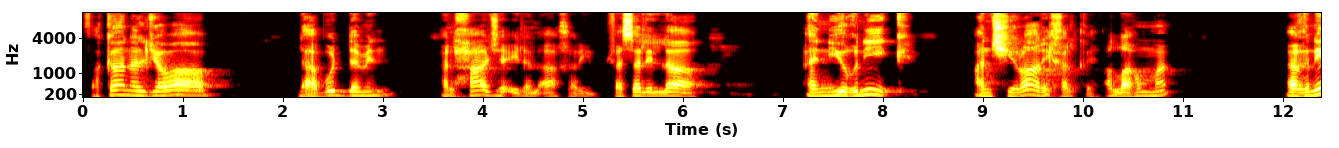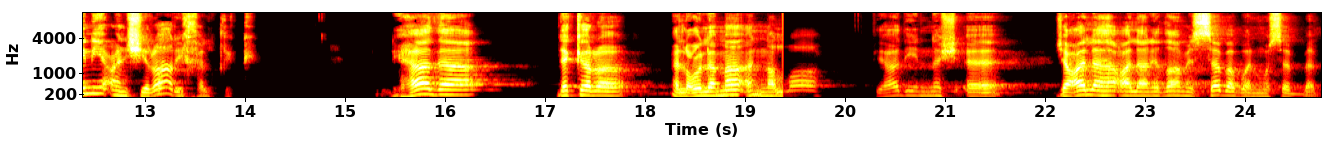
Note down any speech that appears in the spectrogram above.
فكان الجواب لا بد من الحاجة إلى الآخرين. فسل الله أن يغنيك عن شرار خلقه. اللهم أغنني عن شرار خلقك. لهذا ذكر العلماء أن الله في هذه النشأة جعلها على نظام السبب والمسبب.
